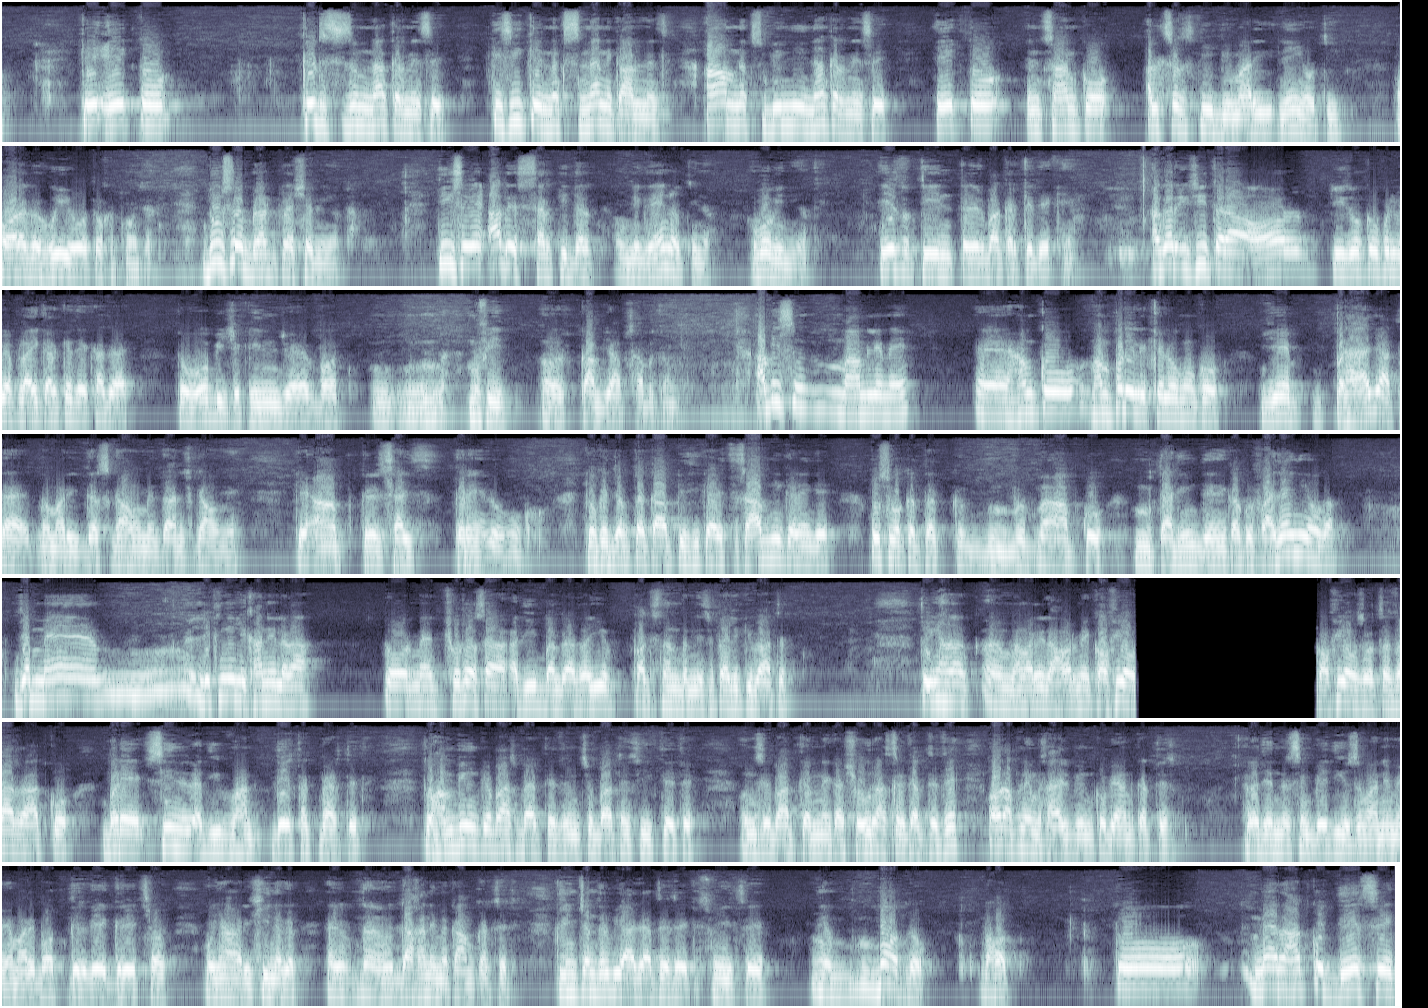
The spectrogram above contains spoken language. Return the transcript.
کہ ایک تو کرٹیسزم نہ کرنے سے، کسی کے نقص نہ نکالنے سے، عام نقص بینی نہ کرنے سے، ایک تو انسان کو السرز کی بیماری نہیں ہوتی اور اگر ہوئی ہو تو ختم ہو جاتی۔ دوسرے بلڈ پریشر نہیں ہوتا۔ تیسرے، آدھے سر کی درد نگرین ہوتی نا، وہ بھی نہیں ہوتی۔ یہ تو تین تجربہ کر کے دیکھیں۔ اگر اسی طرح اور چیزوں کے اوپر بھی اپلائی کر کے دیکھا جائے، تو وہ بھی یقین جو ہے بہت مفید اور کامیاب ثابت ہوں گے۔ اب اس معاملے میں ہم کو، ہم پڑھے لکھے لوگوں کو یہ پڑھایا جاتا ہے ہماری دس گاہوں میں، دانش گاہوں میں، کہ آپ کرٹیسائز کریں لوگوں کو۔ کیونکہ جب تک آپ کسی کا احتساب نہیں کریں گے اس وقت تک آپ کو تعلیم دینے کا کوئی فائدہ ہی نہیں ہوگا۔ جب میں لکھنے لکھانے لگا تو اور میں چھوٹا سا ادیب بن رہا تھا، یہ پاکستان بننے سے پہلے کی بات ہے۔ تو یہاں ہمارے لاہور میں کافی ہاؤس کافی ہاؤس ہوتا تھا۔ رات کو بڑے سینئر ادیب وہاں دیر تک بیٹھتے تھے۔ تو ہم بھی ان کے پاس بیٹھتے تھے، ان سے باتیں سیکھتے تھے۔ ان سے بات کرنے کا شعور حاصل کرتے تھے اور اپنے مسائل بھی ان کو بیان کرتے تھے۔ راجندر سنگھ بیدی اس زمانے میں ہمارے بہت گریٹ وہ یہاں رشی نگر داخانے میں کام کرتے تھے۔ کریم چندر بھی آ جاتے تھے کشمیر سے۔ بہت لوگ، بہت۔ تو میں رات کو دیر سے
